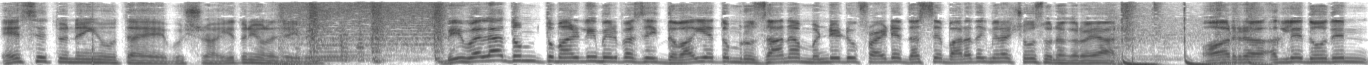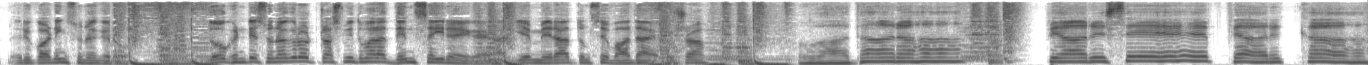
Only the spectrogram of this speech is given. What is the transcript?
ऐसे तो नहीं होता है बुशरा ये तो नहीं होना चाहिए भाई। बी वेला तुम तुम्हारे लिए मेरे पास एक दवाई है तुम रोज़ाना मंडे टू फ्राइडे दस से बारह तक मेरा शो सुना करो यार। और अगले दो दिन रिकॉर्डिंग सुना करो। दो घंटे सुना करो ट्रस्ट में तुम्हारा दिन सही रहेगा यार। ये मेरा तुमसे वादा है बुशरा। वादा रहा प्यार से प्यार का।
